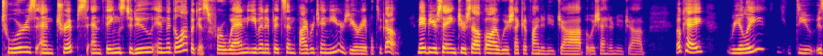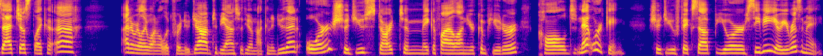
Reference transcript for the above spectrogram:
tours and trips and things to do in the Galapagos for when, even if it's in five or 10 years, you're able to go. Maybe you're saying to yourself, Oh, I wish I could find a new job. I wish I had a new job. Okay. Really? Do you, is that just like a, ah, I don't really want to look for a new job. To be honest with you, I'm not going to do that. Or should you start to make a file on your computer called networking? Should you fix up your CV or your resume?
